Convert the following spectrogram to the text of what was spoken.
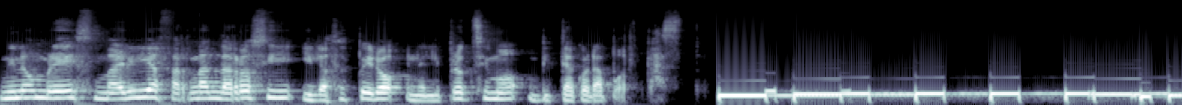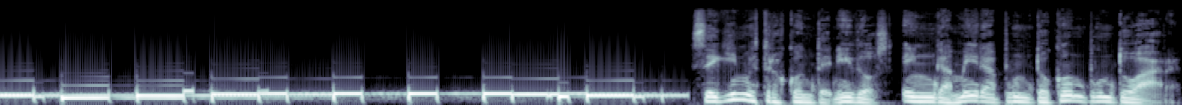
Mi nombre es María Fernanda Rossi y los espero en el próximo Bitácora Podcast. Seguí nuestros contenidos en gamera.com.ar.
